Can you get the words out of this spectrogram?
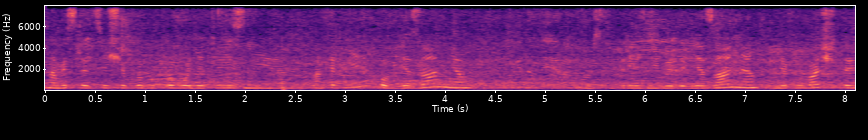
На виставці ще проводять різні ательє по в'язанню. Ось різні види в'язання. Як ви бачите,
